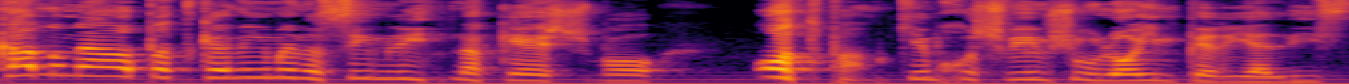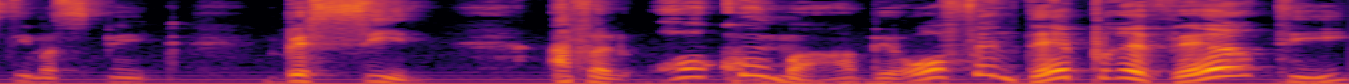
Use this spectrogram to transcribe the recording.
כמה מההרפתקנים מנסים להתנקש בו עוד פעם, כי הם חושבים שהוא לא אימפריאליסטי מספיק בסין. אבל אוקומה באופן די פרוורטי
